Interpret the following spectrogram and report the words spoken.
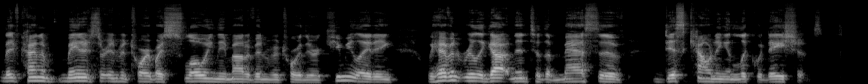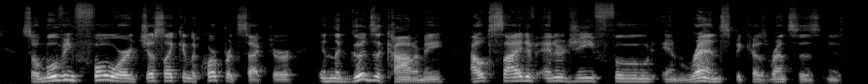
they've kind of managed their inventory by slowing the amount of inventory they're accumulating. We haven't really gotten into the massive discounting and liquidations. So moving forward, just like in the corporate sector, in the goods economy, outside of energy, food, and rents, because rents is you know,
